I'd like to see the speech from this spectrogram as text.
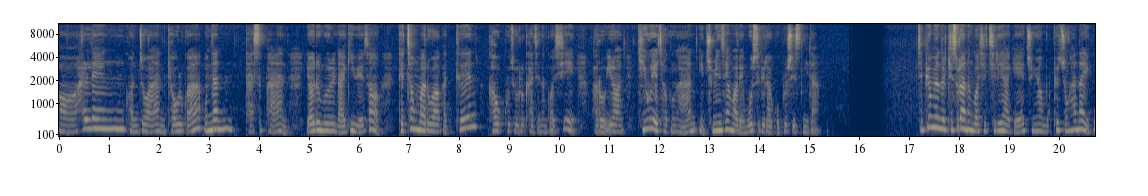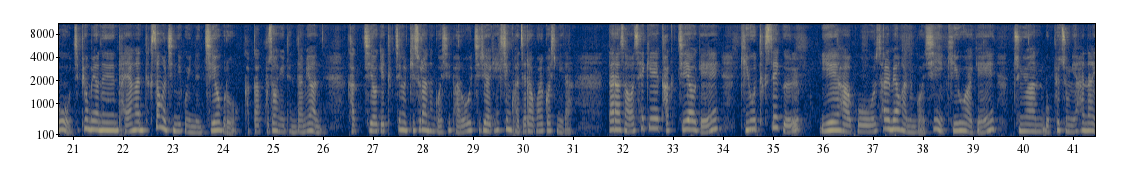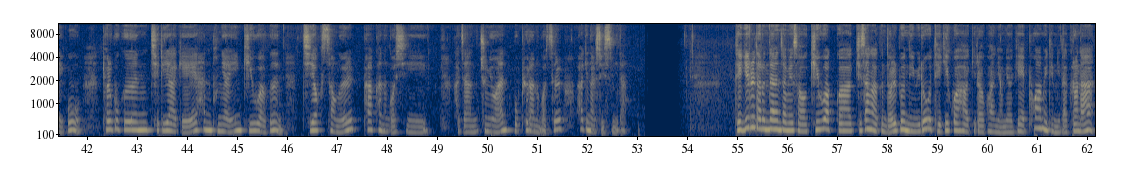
어, 한랭 건조한 겨울과 온난 다습한 여름을 나기 위해서 대청마루와 같은 가옥 구조를 가지는 것이 바로 이러한 기후에 적응한 이 주민 생활의 모습이라고 볼 수 있습니다. 지표면을 기술하는 것이 지리학의 중요한 목표 중 하나이고 지표면은 다양한 특성을 지니고 있는 지역으로 각각 구성이 된다면 각 지역의 특징을 기술하는 것이 바로 지리학의 핵심 과제라고 할 것입니다. 따라서 세계 각 지역의 기후 특색을 이해하고 설명하는 것이 기후학의 중요한 목표 중의 하나이고 결국은 지리학의 한 분야인 기후학은 지역성을 파악하는 것이 가장 중요한 목표라는 것을 확인할 수 있습니다. 대기를 다룬다는 점에서 기후학과 기상학은 넓은 의미로 대기과학이라고 하는 영역에 포함이 됩니다. 그러나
